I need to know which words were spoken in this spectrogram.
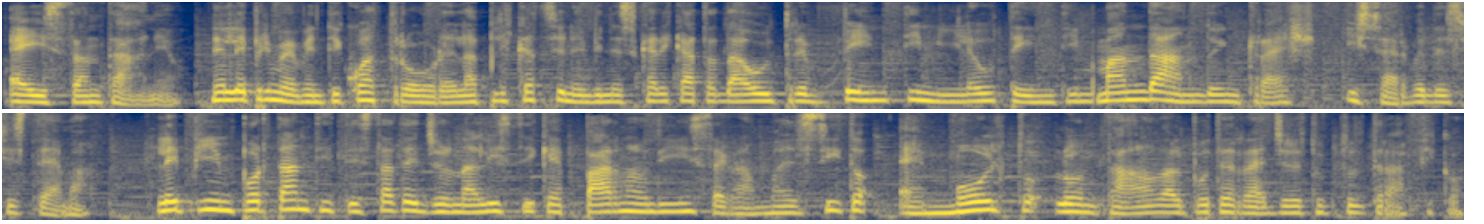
è istantaneo. Nelle prime 24 ore l'applicazione viene scaricata da oltre 20.000 utenti mandando in crash i server del sistema. Le più importanti testate giornalistiche parlano di Instagram, ma il sito è molto lontano dal poter reggere tutto il traffico.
